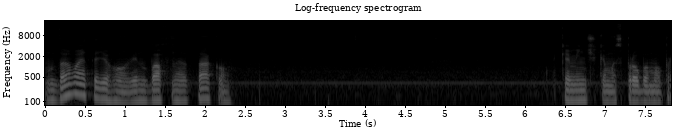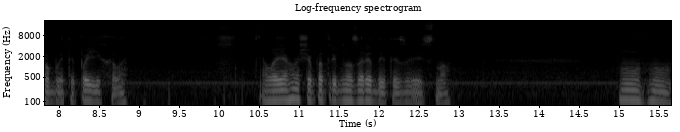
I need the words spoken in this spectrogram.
Давайте його, він бафне атаку. Камінчиками спробуємо пробити. Поїхали. Але його ще потрібно зарядити, звісно. Угу.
